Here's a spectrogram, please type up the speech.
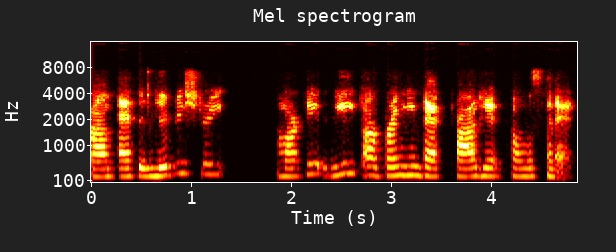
Um, at the Liberty Street Market, we are bringing back Project Homeless Connect.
